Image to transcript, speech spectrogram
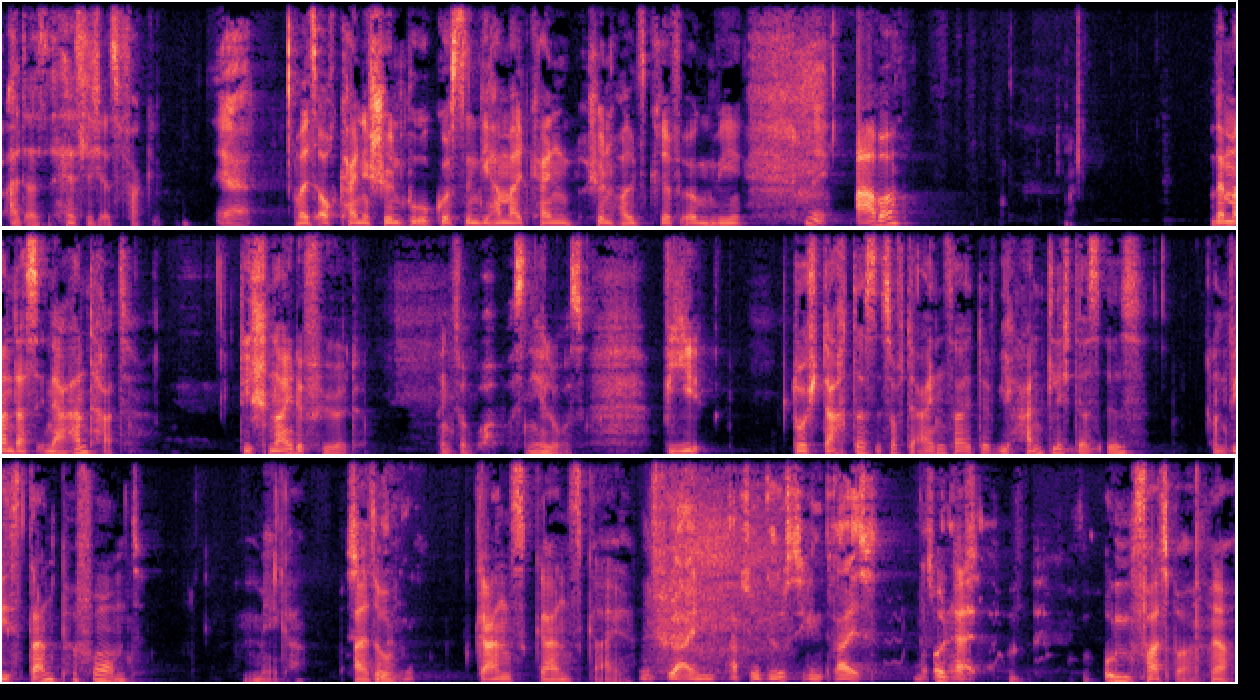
Alter, das ist hässlich als fuck. Ja weil es auch keine schönen Puukos sind, die haben halt keinen schönen Holzgriff irgendwie. Nee. Aber wenn man das in der Hand hat, die Schneide fühlt, denkt so, boah, was ist denn hier los? Wie durchdacht das ist auf der einen Seite, wie handlich das ist und wie es dann performt. Mega. Also cool, ne? ganz, ganz geil. Und für einen absolut lustigen Preis. Muss man und, äh, unfassbar, ja.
